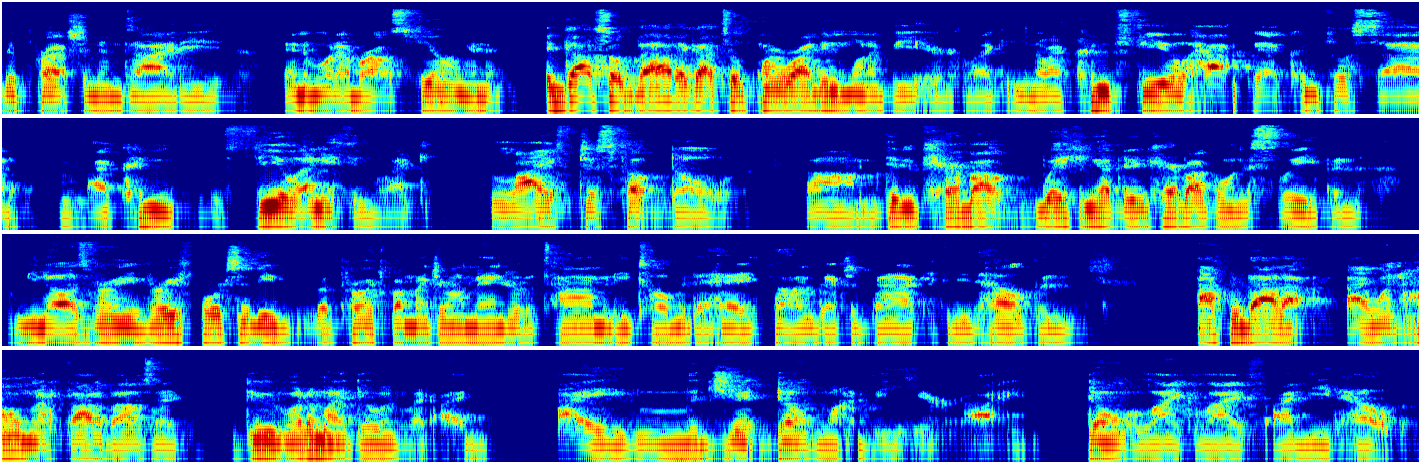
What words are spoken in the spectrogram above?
depression, anxiety, and whatever I was feeling. And it, it got so bad. I got to a point where I didn't want to be here. Like, you know, I couldn't feel happy. I couldn't feel sad. I couldn't feel anything. Like life just felt dull. Um, didn't care about waking up, didn't care about going to sleep. And, you know, I was very, very fortunately approached by my general manager at the time. And he told me that, Hey, I've got your back if you need help. And after that, I, I went home and I thought about, it. I was like, dude, what am I doing? Like, I, I legit don't want to be here. I don't like life. I need help.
